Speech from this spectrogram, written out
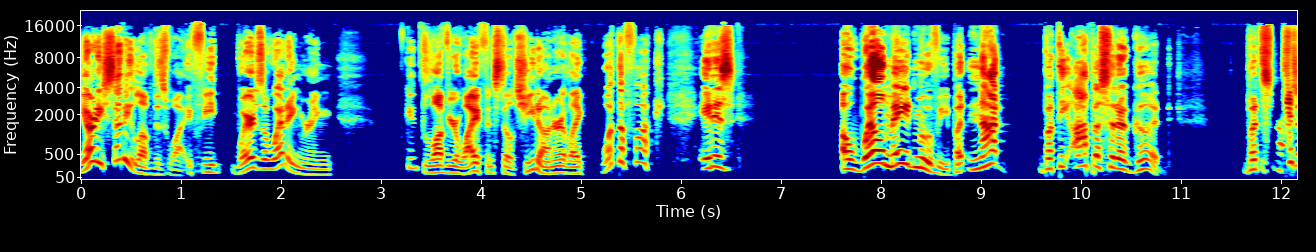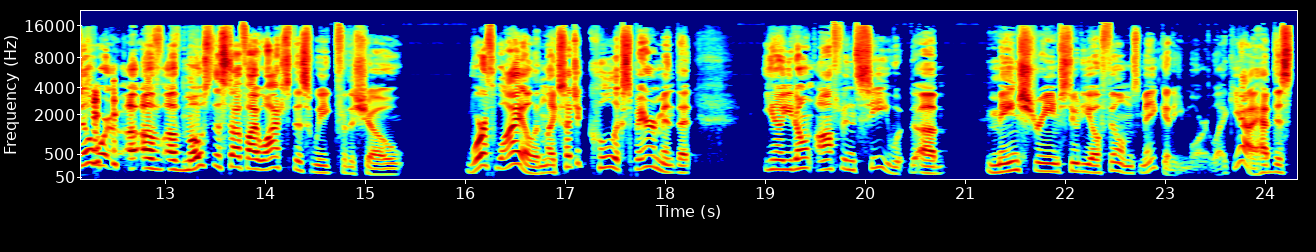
he already said he loved his wife. He wears a wedding ring. You love your wife and still cheat on her. Like what the fuck? It is a well-made movie but not but the opposite of good. But still of of most of the stuff I watched this week for the show worthwhile and like such a cool experiment that you know you don't often see uh, mainstream studio films make anymore. Like, yeah, I have this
